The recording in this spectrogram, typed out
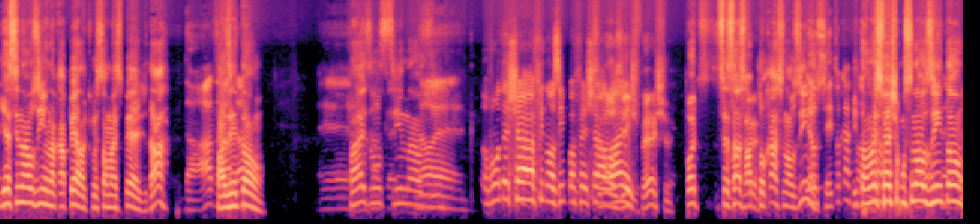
E a sinalzinho na capela que o pessoal mais pede? Dá? Dá, dá, Faz dá. então. É, Faz um sinalzinho. Não, é... Vamos deixar finalzinho pra fechar a Sinalzinho live. de fecha. Pode, você Pode sabe, ser. tocar sinalzinho? Eu sei tocar Então nós fecha com sinalzinho, então.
